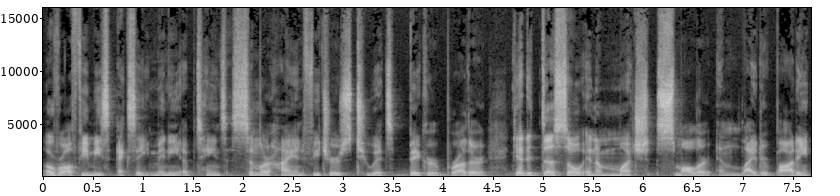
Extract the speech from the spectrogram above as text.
Overall, Fimi's X8 Mini obtains similar high end features to its bigger brother, yet it does so in a much smaller and lighter body,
